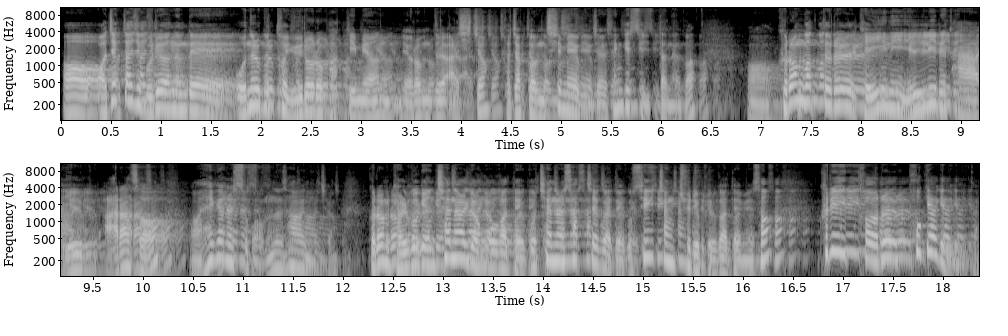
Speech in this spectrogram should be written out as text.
어, 어제까지 무료였는데 오늘부터 유료로 바뀌면 여러분들 아시죠? 저작권 침해 문제가 생길 수 있다는 거. 어, 그런 것들을 개인이 일일이 다 일, 알아서 어, 해결할 수가 없는 상황이죠. 그럼 결국엔 채널 경고가 되고 채널 삭제가 되고 수익 창출이 불가되면서 크리에이터를 포기하게 됩니다.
